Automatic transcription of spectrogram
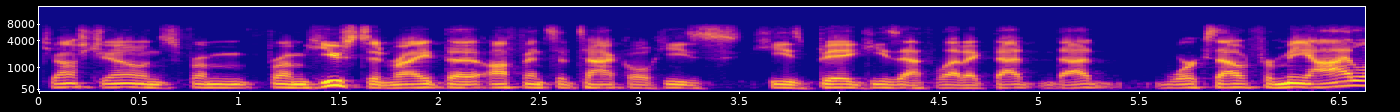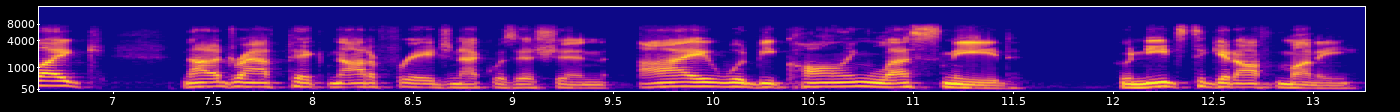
Josh Jones from from Houston, right? The offensive tackle. He's he's big. He's athletic. That that works out for me. I like not a draft pick, not a free agent acquisition. I would be calling Les Snead who needs to get off money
